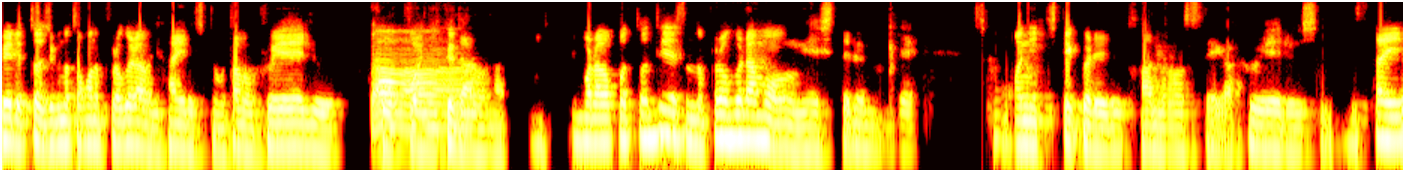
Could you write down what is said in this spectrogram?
えると自分のとこのプログラムに入る人も多分増える方向に行くだろうなってもらうことで、そのプログラムを運営してるので、そこに来てくれる可能性が増えるし、実際、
